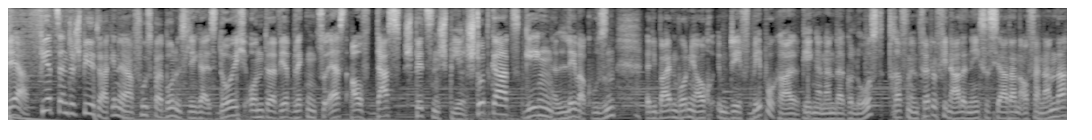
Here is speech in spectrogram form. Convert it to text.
Der 14. Spieltag in der Fußball-Bundesliga ist durch und äh, wir blicken zuerst auf das Spitzenspiel. Stuttgart gegen Leverkusen. Äh, die beiden wurden ja auch im DFB-Pokal gegeneinander gelost, treffen im Viertelfinale nächstes Jahr dann aufeinander.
